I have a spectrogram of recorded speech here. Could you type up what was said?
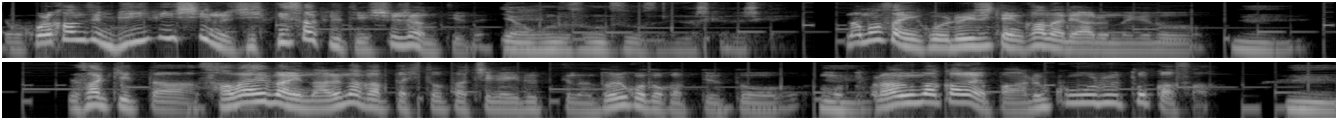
でもこれ完全に BBC のジミー・サビルと一緒じゃんっていうね。いや、ほんとそうそうですね。確かに確かまさにこういう類似点かなりあるんだけど、に。うん。でさっき言ったサバイバーになれなかった人たちがいるっていうのはどういうことかっていうと、もうトラウマからやっぱアルコールとかさ、うん。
